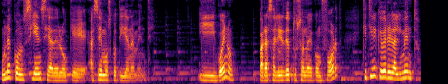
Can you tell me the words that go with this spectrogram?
una conciencia de lo que hacemos cotidianamente. Y bueno, para salir de tu zona de confort, ¿qué tiene que ver el alimento?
